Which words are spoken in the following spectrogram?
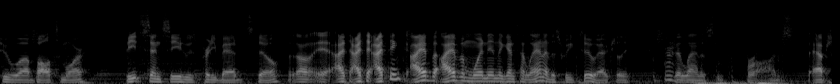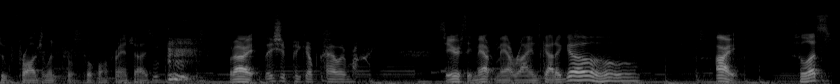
to uh, Baltimore. Beat Cincy, who's pretty bad still. Uh, I, I, th- I think I have I have them winning against Atlanta this week too. Actually, Atlanta's some frauds, absolute fraudulent f- football franchise. but all right, They should pick up Kyler Murray. Seriously, Matt Matt Ryan's got to go. All right, so let's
